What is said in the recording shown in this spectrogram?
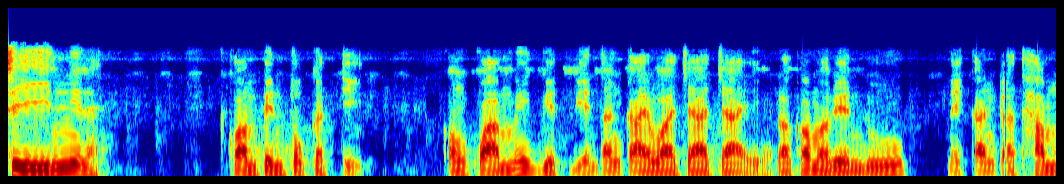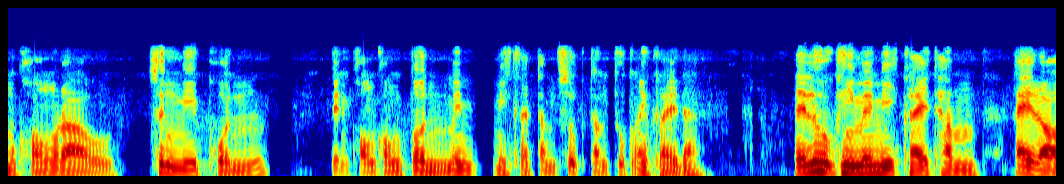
ศีลนี่แหละ ความเป็นปกติของความไม่เบียดเบียนทางกายวาจาใจ เราก็มาเรียนรู้ในการกระทำของเรา ซึ่งมีผลเป็นของของตนไม่มีใครทำสุขทำทุกข์ให้ใครได้ ในโลกนี้ไม่มีใครทำให้เรา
